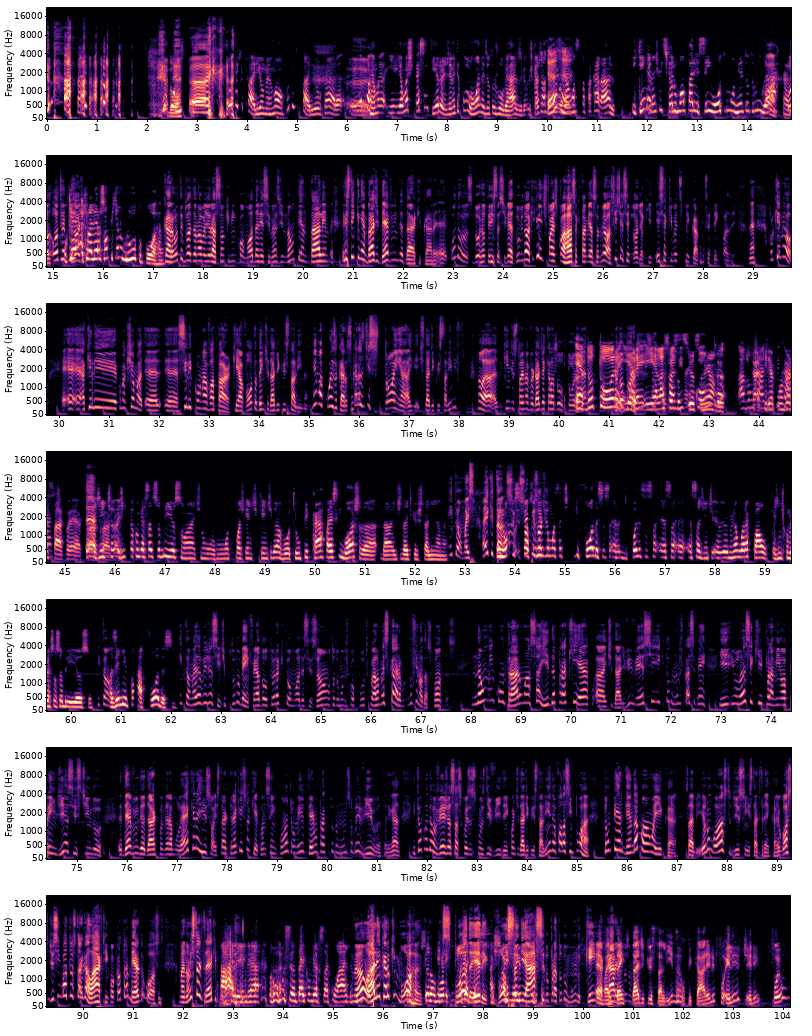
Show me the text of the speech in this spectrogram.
Nossa. Ai, cara. Puta que pariu, meu irmão. Puta que pariu, cara. É, porra, é uma, e é uma espécie inteira. Eles devem ter colônias em outros lugares. Os caras já estão Aham. avançando pra caralho. E quem garante que esses caras vão aparecer em outro momento, em outro lugar, Ó, cara? outro Porque episódio- aquilo ali era só um pequeno grupo, porra. Cara, outro episódio da nova geração que me incomoda nesse lance de não tentar lembrar. Eles têm que lembrar de Devil in the Dark, cara. É, quando os roteiristas tiver dúvida, ó, o que, que a gente faz com a raça que tá ameaçando? Meu, assiste esse episódio aqui, esse aqui vai te explicar o que você tem que fazer, né? Porque, meu, é, é- é aquele. Como é que chama? É, é Silicon Avatar, que é a volta da entidade cristalina. Mesma coisa, cara, os caras destroem a entidade cristalina e. Não, a- quem destrói, na verdade, é aquela doutora, É a né? doutora, É a doutora. E, ela, e ela faz isso Isso, contra lembra? a O cara vontade queria conversar com ela. É, a, gente, a gente tinha conversado sobre isso antes, num, num outro podcast que a, gente, que a gente gravou, que o Picard parece que gosta da, da entidade cristalina. Então, mas aí que tá. Tem Se, se o episódio. tomam essa atitude de foda-se essa, de foda-se essa, essa, essa gente. Eu, eu não lembro agora qual que a gente conversou sobre isso. Então, Mas ele fala, ah, foda-se. Então, mas eu vejo assim, tipo, tudo bem, foi a doutora que tomou a decisão, todo mundo ficou puto com ela, mas, cara, no final das contas, não encontraram uma saída pra que a, a entidade vivesse e que todo mundo ficasse bem. E, e o lance que, pra mim, eu aprendi assistindo Devil in the Dark quando era moleque era isso, ó, Star Trek é isso aqui, é quando você encontra um meio termo pra que todo mundo sobreviva, tá ligado? Então, quando eu vejo essas coisas com os Dividem em quantidade cristalina, eu falo assim, porra, estão perdendo a mão aí, cara, sabe? Eu não gosto disso em Star Trek, cara, eu gosto disso em Battlestar Galactica, em qualquer outra merda eu gosto, mas não em Star Trek, porra. Alien, né? Vamos sentar e conversar com Alien. Não, Alien eu quero que morra. Vou- Exploda ele, Achar voe um sangue meio- ácido pra todo mundo, queima É, a mas cara da de todo mundo. entidade cristalina, o Picard, ele foi, ele, ele foi um,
